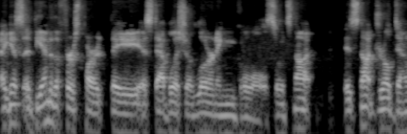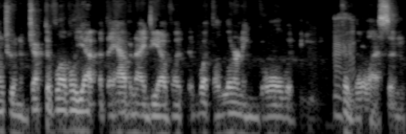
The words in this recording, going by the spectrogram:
I guess at the end of the first part, they establish a learning goal. So it's not it's not drilled down to an objective level yet, but they have an idea of what what the learning goal would be mm-hmm. for their lesson,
